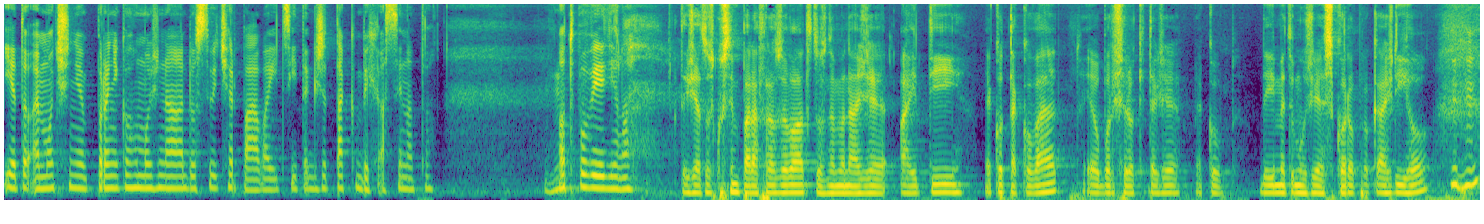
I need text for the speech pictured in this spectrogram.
je to emočně pro někoho možná dost vyčerpávající, takže tak bych asi na to mm-hmm. odpověděla. Takže já to zkusím parafrazovat, to znamená, že IT jako takové je obor široký, takže jako dejme tomu, že je skoro pro každýho, mm-hmm.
